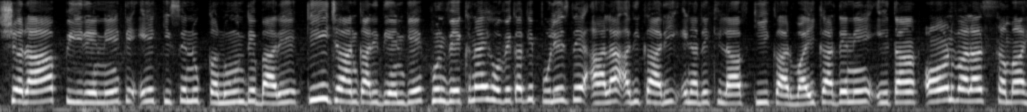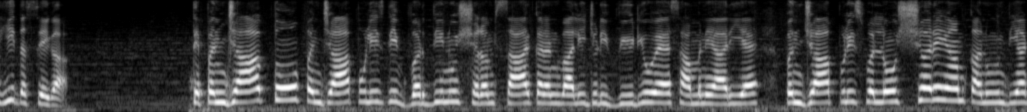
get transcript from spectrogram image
ਸ਼ਰਾਬ ਪੀ ਰਹੇ ਨੇ ਤੇ ਇਹ ਕਿਸੇ ਨੂੰ ਕਾਨੂੰਨ ਦੇ ਬਾਰੇ ਕੀ ਜਾਣਕਾਰੀ ਦੇਣਗੇ? ਹੁਣ ਵੇਖਣਾ ਇਹ ਹੋਵੇਗਾ ਕਿ ਪੁਲਿਸ ਦੇ ਆਲਾ ਅਧਿਕਾਰੀ ਇਹਨਾਂ ਦੇ ਖਿਲਾਫ ਕੀ ਕਾਰਵਾਈ ਕਰਦੇ ਨੇ। ਇਹ ਤਾਂ ਆਉਣ ਵਾਲਾ ਸਮਾਂ ਹੀ ਦੱਸੇਗਾ। ਤੇ ਪੰਜਾਬ ਤੋਂ ਪੰਜਾਬ ਪੁਲਿਸ ਦੀ ਵਰਦੀ ਨੂੰ ਸ਼ਰਮਸਾਰ ਕਰਨ ਵਾਲੀ ਜਿਹੜੀ ਵੀਡੀਓ ਹੈ ਸਾਹਮਣੇ ਆ ਰਹੀ ਹੈ। ਪੰਜਾਬ ਪੁਲਿਸ ਵੱਲੋਂ ਸ਼ਰੇਆਮ ਕਾਨੂੰਨ ਦੀਆਂ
